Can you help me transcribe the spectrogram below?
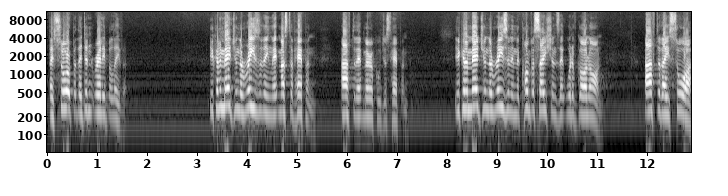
They saw it, but they didn't really believe it. You can imagine the reasoning that must have happened after that miracle just happened. You can imagine the reasoning, the conversations that would have gone on after they saw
